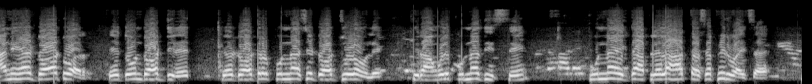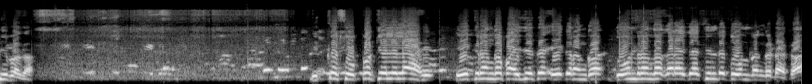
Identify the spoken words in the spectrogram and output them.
आणि ह्या डॉट वर हे दोन डॉट दिलेत. त्या डॉट वर पुन्हा असे डॉट जुळवले की रांगोळी पुन्हा दिसते. पुन्हा एकदा आपल्याला हात तसा फिरवायचा आहे. ती बघा. इतकं सोपं केलेलं आहे. एक रंग पाहिजे तर एक रंग दोन रंग करायचे असतील तर दोन रंग टाका.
